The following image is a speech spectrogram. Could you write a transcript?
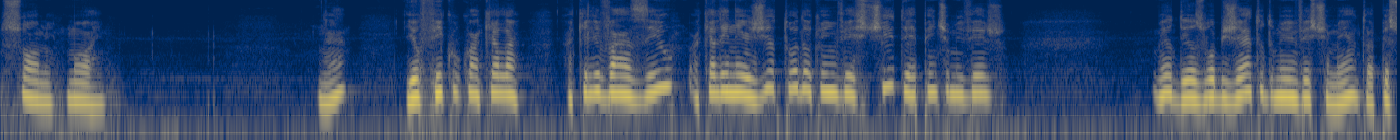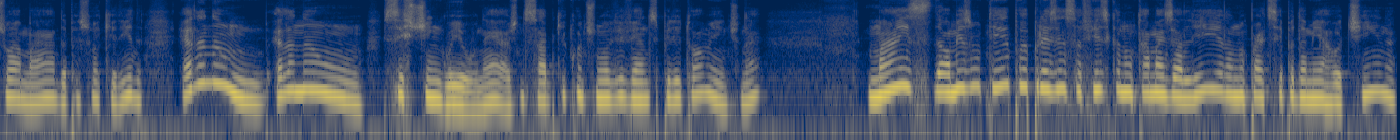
some, morre. Né? E eu fico com aquela, aquele vazio, aquela energia toda que eu investi, de repente eu me vejo meu Deus, o objeto do meu investimento, a pessoa amada, a pessoa querida, ela não, ela não se extinguiu, né? A gente sabe que continua vivendo espiritualmente, né? Mas, ao mesmo tempo, a presença física não está mais ali, ela não participa da minha rotina,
